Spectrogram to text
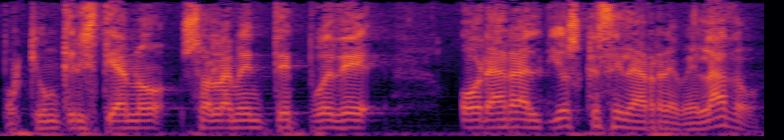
Porque un cristiano solamente puede orar al Dios que se le ha revelado.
